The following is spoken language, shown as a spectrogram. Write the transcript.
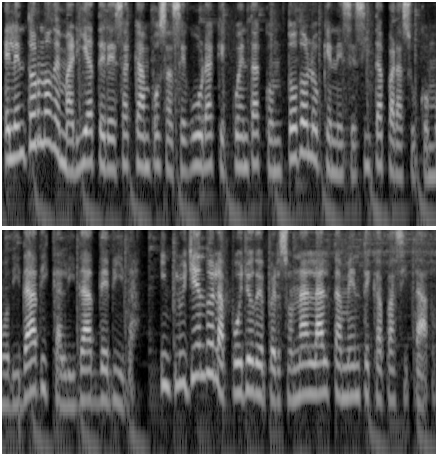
el entorno de María Teresa Campos asegura que cuenta con todo lo que necesita para su comodidad y calidad de vida, incluyendo el apoyo de personal altamente capacitado.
